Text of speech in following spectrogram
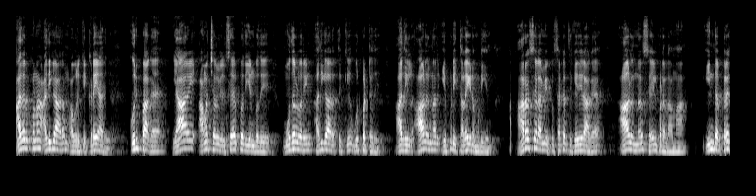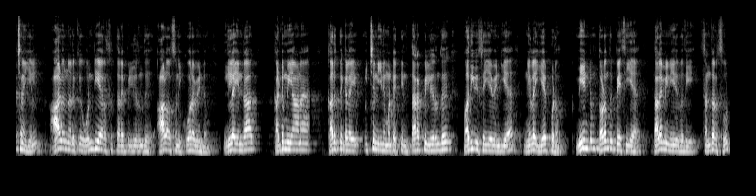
அதற்கான அதிகாரம் அவருக்கு கிடையாது. குறிப்பாக யாரை அமைச்சரவையில் சேர்ப்பது என்பது முதல்வரின் அதிகாரத்துக்கு உட்பட்டது. அதில் ஆளுநர் எப்படி தலையிட முடியும்? அரசியலமைப்பு சட்டத்துக்கு எதிராக ஆளுநர் செயல்படலாமா? இந்த பிரச்சனையில் ஆளுநருக்கு ஒன்றிய அரசு தரப்பில் இருந்து ஆலோசனை கூற வேண்டும். இல்லையென்றால் கடுமையான கருத்துக்களை உச்சநீதிமன்றத்தின் தரப்பில் இருந்து பதிவு செய்ய வேண்டிய நிலை ஏற்படும். மீண்டும் தொடர்ந்து பேசிய தலைமை நீதிபதி சந்திரசூட்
